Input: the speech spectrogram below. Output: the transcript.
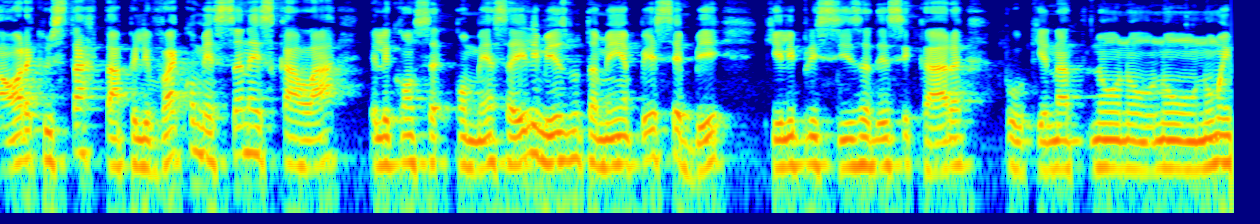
a hora que o startup ele vai começando a escalar, ele começa ele mesmo também a perceber que ele precisa desse cara, porque na, no, no, numa,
